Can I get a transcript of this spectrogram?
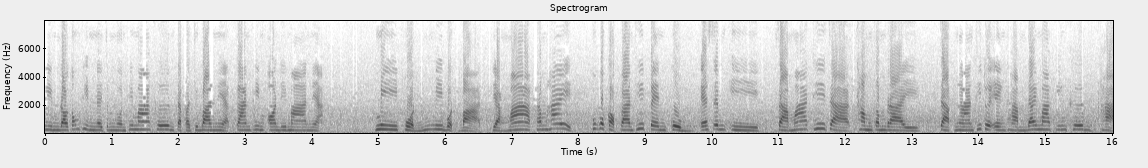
พิมพ์เราต้องพิมพ์ในจำนวนที่มากขึ้น แต่ปัจจุบันเนี่ยการพิมพ์ออนดีมานเนี่ย มีผลมีบทบาทอย่างมากทำให้ผู้ประกอบการที่เป็นกลุ่ม SME สามารถที่จะทำกำไรจากงานที่ตัวเองทำได้มากยิ่งขึ้นค่ะ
